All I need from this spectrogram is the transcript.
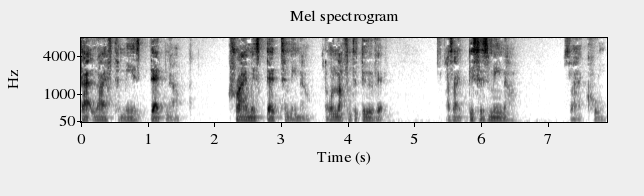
That life to me is dead now. Crime is dead to me now. I don't want nothing to do with it. I was like, this is me now. It's like, cool.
